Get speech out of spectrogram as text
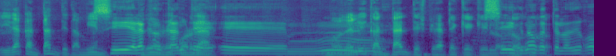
y era cantante también. Sí, era cantante. eh, Modelo y mm, cantante. Espérate que, que lo, Sí, lo- no, lo- que te lo digo lo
